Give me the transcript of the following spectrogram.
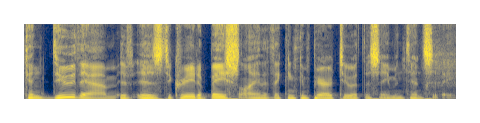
can do them is, is to create a baseline that they can compare to at the same intensity.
